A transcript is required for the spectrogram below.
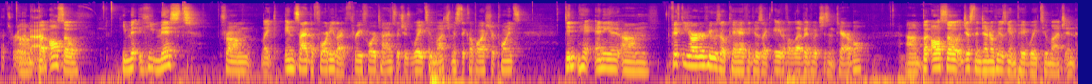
That's really Um, bad. But also, he he missed from like inside the 40 like three four times, which is way too much. Missed a couple extra points. Didn't hit any um 50 yarder. He was okay. I think he was like eight of 11, which isn't terrible. Um, but also, just in general, he was getting paid way too much, and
